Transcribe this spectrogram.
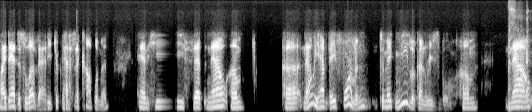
my dad just loved that. He took that as a compliment. And he, he said, now, um, uh, now we have Dave Foreman to make me look unreasonable. Um, now,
